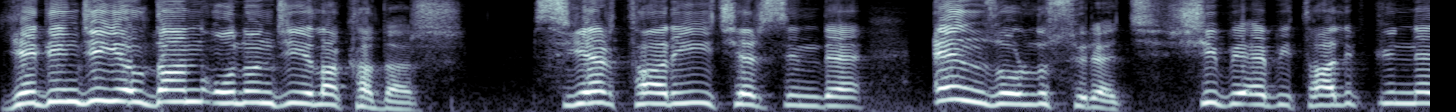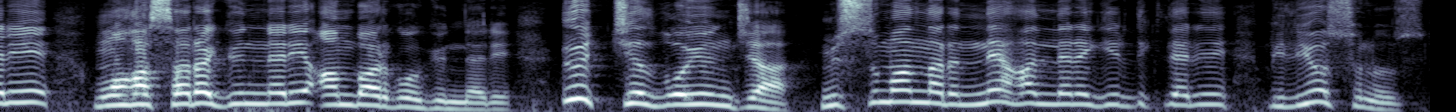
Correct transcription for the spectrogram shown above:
7. yıldan 10. yıla kadar siyer tarihi içerisinde en zorlu süreç Şibi Ebi Talip günleri, muhasara günleri, ambargo günleri. 3 yıl boyunca Müslümanların ne hallere girdiklerini biliyorsunuz.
